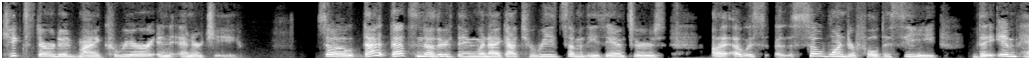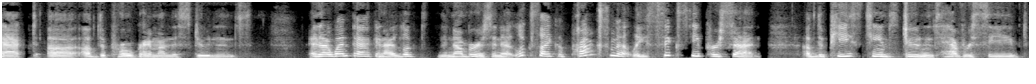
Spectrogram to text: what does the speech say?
kickstarted my career in energy. So that that's another thing when I got to read some of these answers, uh, it was so wonderful to see the impact uh, of the program on the students. And I went back and I looked the numbers, and it looks like approximately 60% of the Peace Team students have received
